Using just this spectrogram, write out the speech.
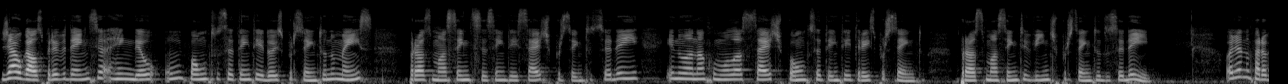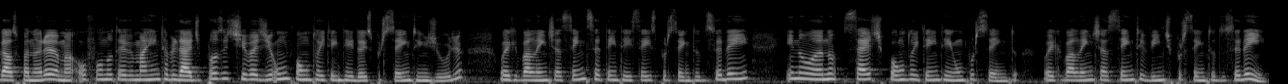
Já o Gauss Previdência rendeu 1,72% no mês, próximo a 167% do CDI, e no ano acumula 7,73%, próximo a 120% do CDI. Olhando para o Gauss Panorama, o fundo teve uma rentabilidade positiva de 1,82% em julho, o equivalente a 176% do CDI, e no ano 7,81%, o equivalente a 120% do CDI.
